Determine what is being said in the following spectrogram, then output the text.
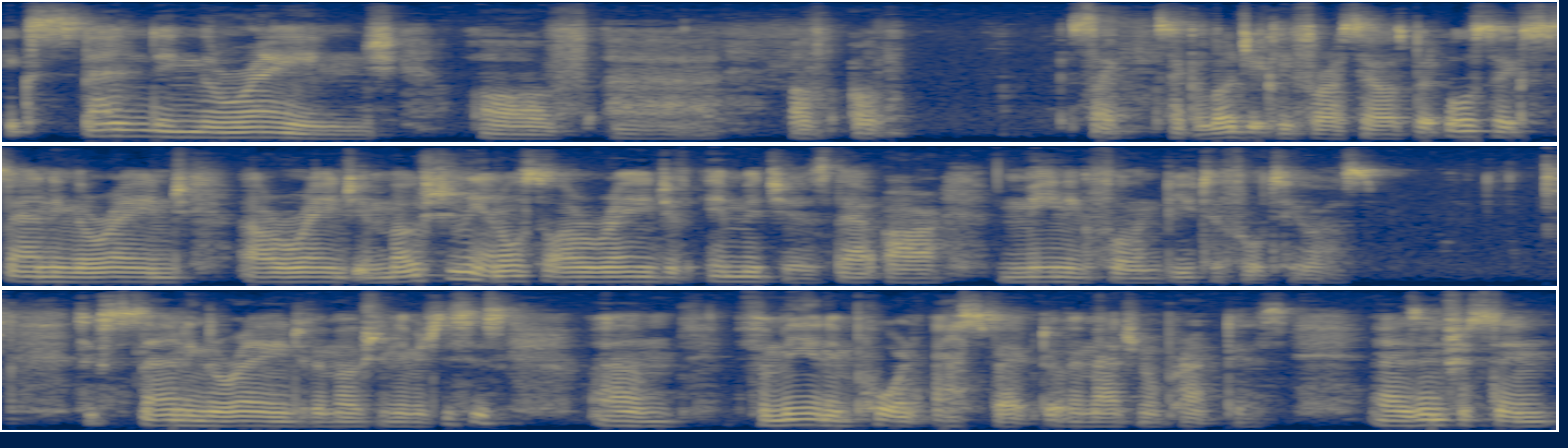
expanding the range of, uh, of, of psych- psychologically for ourselves, but also expanding the range, our range emotionally, and also our range of images that are meaningful and beautiful to us. So expanding the range of emotional image. This is, um, for me, an important aspect of imaginal practice. And it's interesting,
